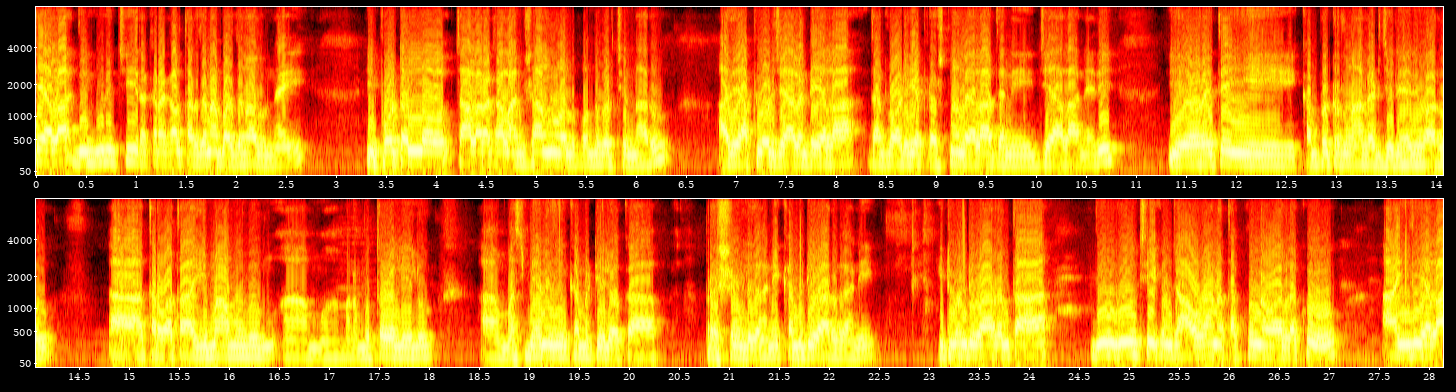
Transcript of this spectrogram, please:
చేయాలా? దీని గురించి రకరకాల తర్జనా భర్జనాలు ఉన్నాయి. ఈ పోర్టల్లో చాలా రకాల అంశాలను వాళ్ళు పొందుపరిచి ఉన్నారు. అది అప్లోడ్ చేయాలంటే ఎలా దాంట్లో అడిగే ప్రశ్నలు ఎలా దాన్ని ఇది చేయాలా అనేది ఎవరైతే ఈ కంప్యూటర్ నాలెడ్జ్ లేని వారు తర్వాత ఇమాములు మన ముత్తవల్లీలు మస్ మేనేజింగ్ కమిటీలో ఒక ప్రెసిడెంట్లు కానీ కమిటీ వారు కానీ ఇటువంటి వారంతా దీని గురించి కొంచెం అవగాహన తక్కువ ఉన్న వాళ్ళకు ఇది ఎలా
